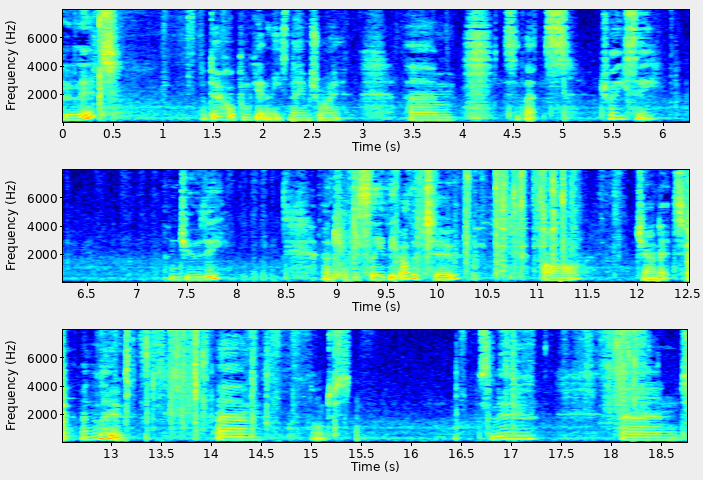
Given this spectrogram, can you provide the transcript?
Howlett. I do hope I'm getting these names right. Um, so that's Tracy and Julie. And obviously the other two are Janet and Lou. Um, I'll just it's Lou and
